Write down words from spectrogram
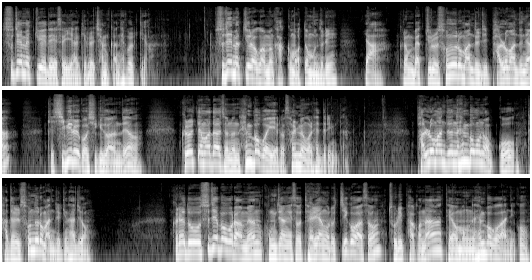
수제 맥주에 대해서 이야기를 잠깐 해볼게요. 수제 맥주라고 하면 가끔 어떤 분들이 야 그럼 맥주를 손으로 만들지 발로 만드냐? 이렇게 시비를 거시기도 하는데요. 그럴 때마다 저는 햄버거의 예로 설명을 해드립니다. 발로 만든 햄버거는 없고 다들 손으로 만들긴 하죠. 그래도 수제버거라면 공장에서 대량으로 찍어와서 조립하거나 데워 먹는 햄버거가 아니고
